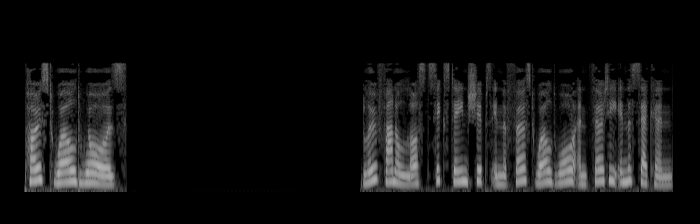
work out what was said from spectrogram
Post-World Wars Blue Funnel lost 16 ships in the First World War and 30 in the Second.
